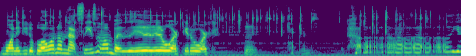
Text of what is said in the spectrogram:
wanted you to blow on them, not sneeze on them, but it, it'll work. It'll work. Cat germs. Uh, yeah.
